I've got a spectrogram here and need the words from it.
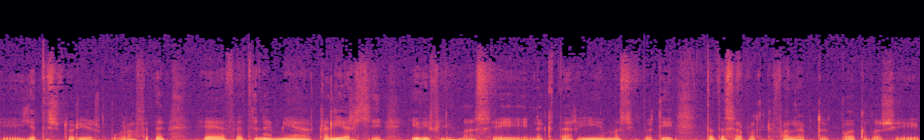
για τις ιστορίες που γράφετε ε, θα ήταν μια καλή αρχή. Ήδη φίλη μας η Νεκταρία μας είπε ότι τα τέσσερα πρώτα κεφάλαια από το υποέκδοση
